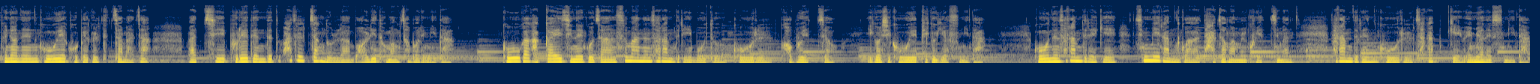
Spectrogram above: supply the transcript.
그녀는 고흐의 고백을 듣자마자 마치 불에 댄 듯 화들짝 놀라 멀리 도망쳐버립니다. 고우가 가까이 지내고자 한 수많은 사람들이 모두 고우를 거부했죠. 이것이 고우의 비극이었습니다. 고우는 사람들에게 친밀함과 다정함을 구했지만 사람들은 고우를 차갑게 외면했습니다.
